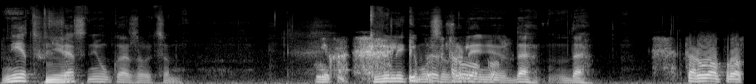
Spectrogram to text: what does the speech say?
Нет, сейчас не указывается. Никак. К великому И, э, сожалению, да, да. Второй вопрос.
